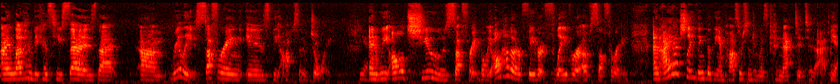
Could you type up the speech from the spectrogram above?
I love him because he says that um, really suffering is the opposite of joy. yeah. And we all choose suffering, but we all have our favorite flavor of suffering. And I actually think that the imposter syndrome is connected to that Yeah.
